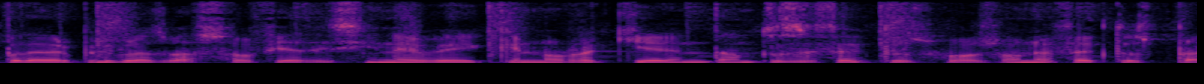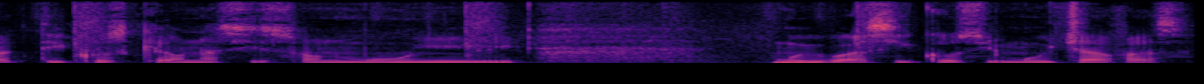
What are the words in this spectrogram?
puede haber películas basofias de cine B que no requieren tantos efectos o son efectos prácticos que aún así son muy muy básicos y muy chafas.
